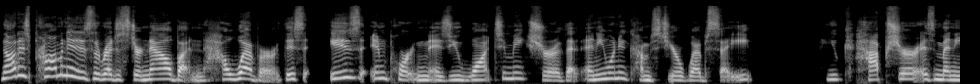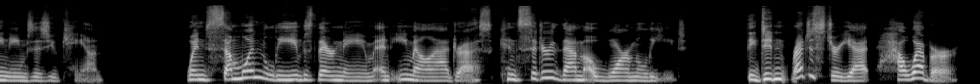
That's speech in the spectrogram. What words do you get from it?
Not as prominent as the register now button. However, this is important as you want to make sure that anyone who comes to your website, you capture as many names as you can. When someone leaves their name and email address, consider them a warm lead. They didn't register yet. However,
